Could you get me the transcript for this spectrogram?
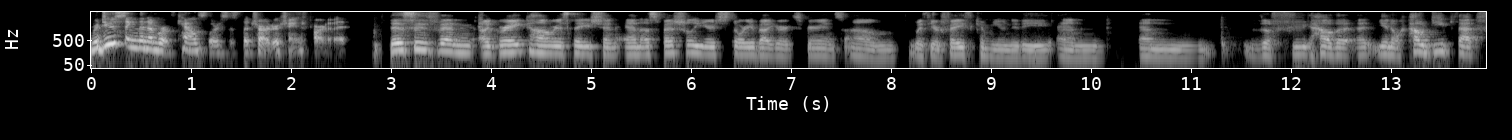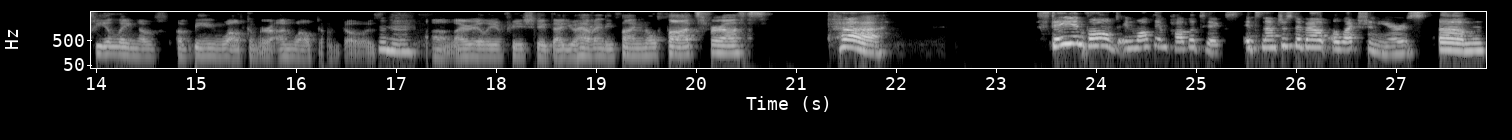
Reducing the number of councilors is the charter change part of it. this has been a great conversation and especially your story about your experience um, with your faith community and and the how the uh, you know how deep that feeling of of being welcome or unwelcome goes. Um, I really appreciate that. You have any final thoughts for us? Huh. Stay involved in Waltham politics. It's not just about election years. Um,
